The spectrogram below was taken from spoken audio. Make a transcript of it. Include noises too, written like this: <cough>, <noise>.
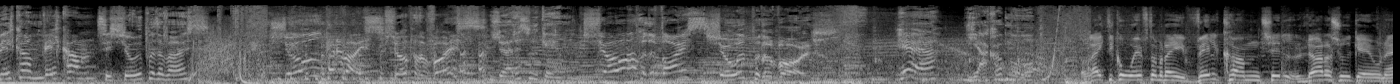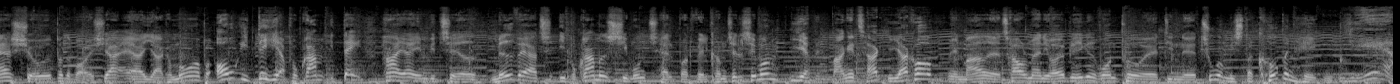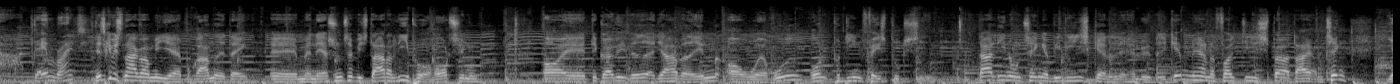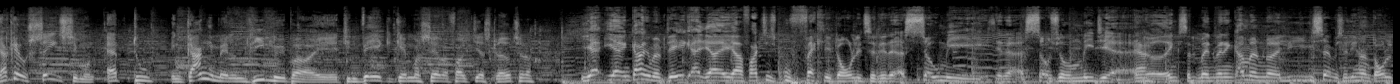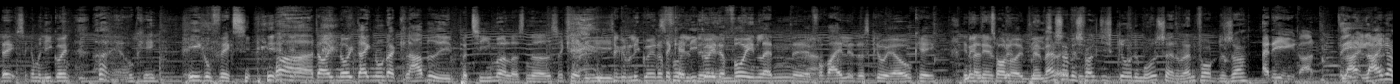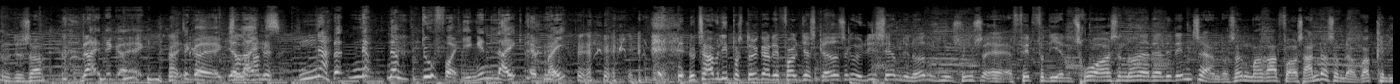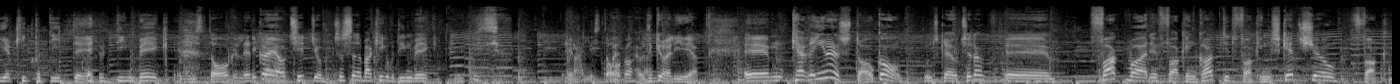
Velkommen, velkommen til showet på The Voice. Showet på The Voice. Showet på The Voice. Lørdagsudgaven. Showet på The Voice. Showet på The Voice. Her er Jakob Morup. Rigtig god eftermiddag. Velkommen til lørdagsudgaven af showet på The Voice. Jeg er Jakob Morup, og i det her program i dag har jeg inviteret medvært i programmet Simon Talbot. Velkommen til, Simon. Jamen, mange tak, Jakob. En meget uh, travl mand i øjeblikket rundt på uh, din uh, tur, Mr. Copenhagen. Yeah, damn right. Det skal vi snakke om i uh, programmet i dag, uh, men jeg synes, at vi starter lige på hårdt, Simon. Og øh, det gør vi ved, at jeg har været inde og øh, rodet rundt på din Facebook-side. Der er lige nogle ting, at vi lige skal have løbet igennem her, når folk de spørger dig om ting. Jeg kan jo se, Simon, at du en gang imellem lige løber øh, din væg igennem og ser, hvad folk de har skrevet til dig. Ja, ja, en gang imellem. Det er ikke, jeg, jeg er faktisk ufattelig dårlig til det der so me, det der social media ja. noget, ikke? Så, men, men en gang imellem, når jeg lige, især hvis jeg lige har en dårlig dag, så kan man lige gå ind. Ah, ja, okay. Ego fix. Ah, der, er ikke nogen, der er ikke nogen, der er klappet i et par timer eller sådan noget. Så kan, jeg lige, så kan du lige gå ind og, så få, kan jeg lige gå ind og få en eller anden øh, ja. fra Vejle, der skriver, ja, okay. En men, eller anden men, men hvad så, hvis folk de skriver det modsatte? Hvordan får du det så? Er det er ikke ret. Li- liker du det så? Nej, det gør jeg ikke. Nej. Det gør jeg ikke. Jeg Så likes. Nå. Nå, nå, du får ingen like af mig. <laughs> Nu tager vi lige et par stykker af det, folk de har skrevet, så kan vi lige se, om det er noget, du synes er er fedt, fordi jeg tror også, at noget af det er lidt internt, og så er det meget rart for os andre, som der jo godt kan lide at kigge på dit, øh, <laughs> din væg. Lige stalke lidt. Det gør jeg jo tit jo. Så sidder jeg bare og kigger på din væg. Det er lige stalker. Ja, det gør jeg lige der. Øhm, Karina Stovgaard, hun skrev til dig. Øh, fuck, hvor er det fucking godt, dit fucking sketch show. Fuck.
